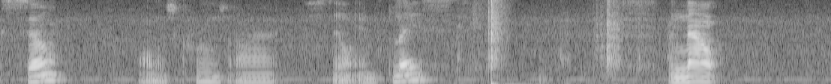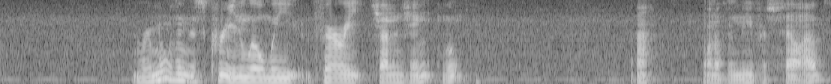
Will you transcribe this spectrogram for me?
like so. All the screws are still in place. And now removing the screen will be very challenging. Ooh. Ah, one of the levers fell out.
